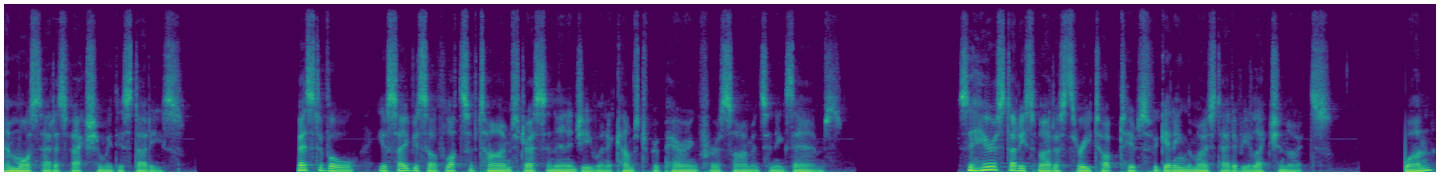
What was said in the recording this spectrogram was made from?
and more satisfaction with your studies. Best of all, you'll save yourself lots of time, stress and energy when it comes to preparing for assignments and exams. So here are Study Smarter's three top tips for getting the most out of your lecture notes. 1.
